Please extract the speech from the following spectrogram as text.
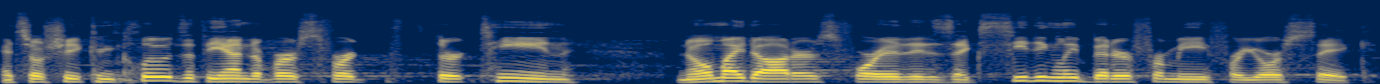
And so she concludes at the end of verse 13 No, my daughters, for it is exceedingly bitter for me for your sake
